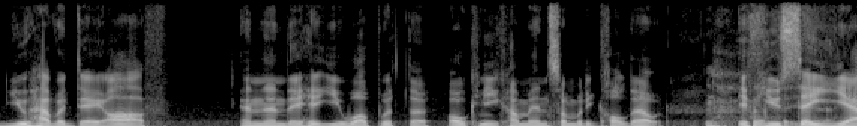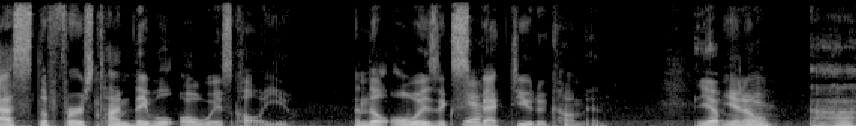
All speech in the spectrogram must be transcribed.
you have a day off, and then they hit you up with the oh can you come in? Somebody called out. If you say Yeah. yes the first time, they will always call you, and they'll always expect you to come in. Yep. You know Uh huh.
